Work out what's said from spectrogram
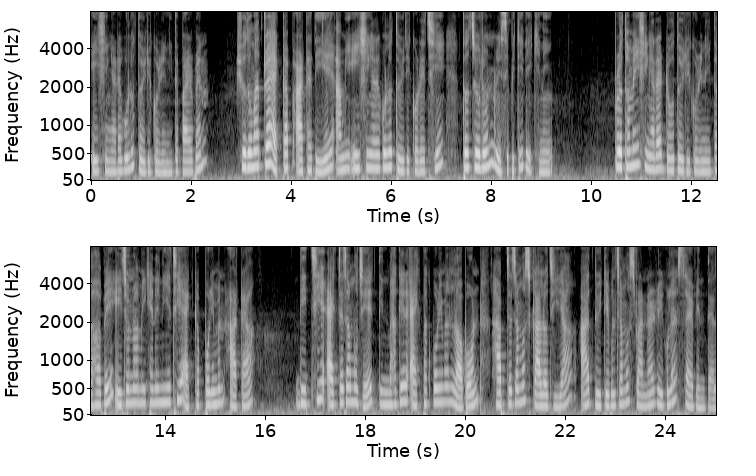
এই সিঙ্গারাগুলো তৈরি করে নিতে পারবেন। শুধুমাত্র এক কাপ আটা দিয়ে আমি এই সিঙ্গারাগুলো তৈরি করেছি। তো চলুন রেসিপিটি দেখে নিই। প্রথমেই সিঙ্গারার ডো তৈরি করে নিতে হবে। এই জন্য আমি এখানে নিয়েছি এক কাপ পরিমাণ আটা। দিচ্ছি এক চা চামচের তিন ভাগের এক ভাগ পরিমাণ লবণ, হাফ চা চামচ কালো জিরা আর দুই টেবিল চামচ রান্নার রেগুলার সয়াবিন তেল।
